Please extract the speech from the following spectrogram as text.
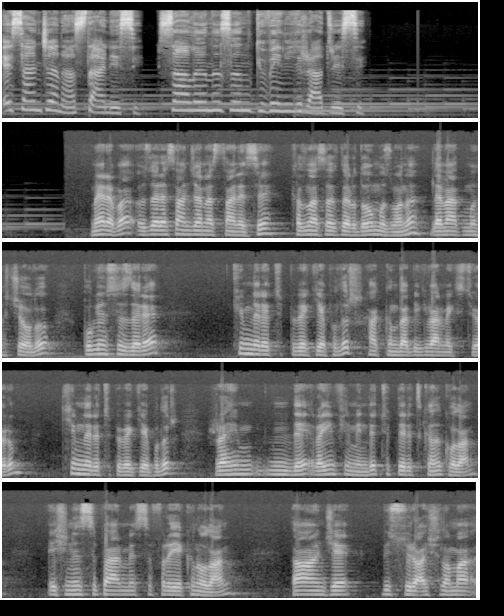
Esencan Hastanesi, sağlığınızın güvenilir adresi. Merhaba, Özel Esencan Hastanesi Kadın Hastalıkları Doğum Uzmanı Levent Mıhçıoğlu. Bugün sizlere kimlere tüp bebek yapılır hakkında bilgi vermek istiyorum. Kimlere tüp bebek yapılır? Rahimde, rahim filminde tüpleri tıkanık olan, eşinin spermi sıfıra yakın olan, daha önce bir sürü aşılama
